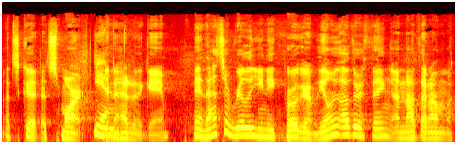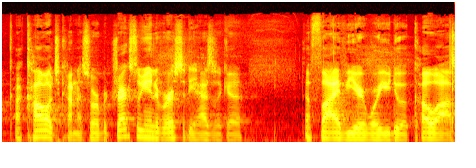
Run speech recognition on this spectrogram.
that's good that's smart Yeah. getting ahead of the game man that's a really unique program the only other thing i'm not that i'm a, a college connoisseur but drexel university has like a a five year where you do a co-op.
